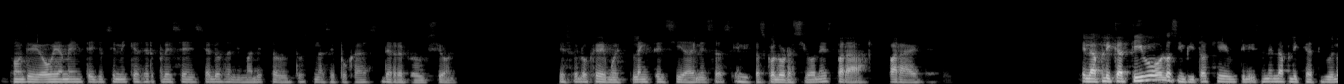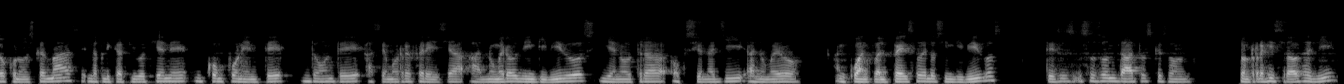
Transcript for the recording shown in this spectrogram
donde obviamente ellos tienen que hacer presencia los animales adultos en las épocas de reproducción. Eso es lo que demuestra la intensidad en estas, en estas coloraciones para, para esta. El aplicativo, los invito a que utilicen el aplicativo y lo conozcan más. El aplicativo tiene un componente donde hacemos referencia al número de individuos y en otra opción allí al número en cuanto al peso de los individuos. Entonces, esos son datos que son, son registrados allí.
